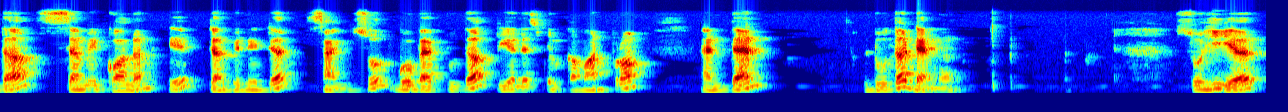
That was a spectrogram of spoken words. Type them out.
the semicolon a terminator sign. So go back to the PLSQL command prompt and then do the demo. So here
